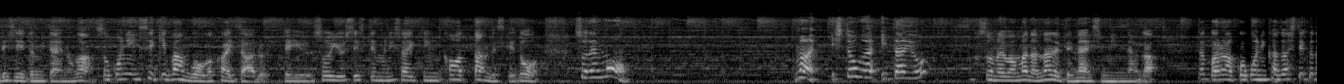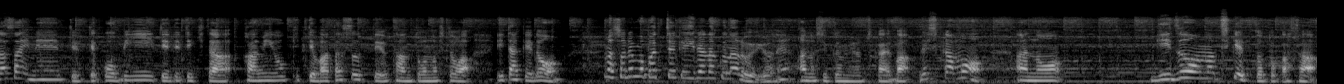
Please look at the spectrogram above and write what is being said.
レシートみたいのがそこに席番号が書いてあるっていうそういうシステムに最近変わったんですけどそれもまあ人がいたよ。それはまだ慣れてないしみんなが。だからここにかざしてくださいねって言ってこうビーって出てきた紙を切って渡すっていう担当の人はいたけどまあそれもぶっちゃけいらなくなるよねあの仕組みを使えば。でしかもあの偽造のチケットとかさ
